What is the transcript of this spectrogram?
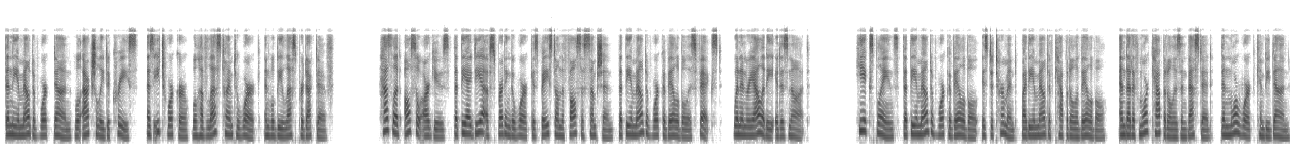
then the amount of work done will actually decrease, as each worker will have less time to work and will be less productive. Hazlitt also argues that the idea of spreading the work is based on the false assumption that the amount of work available is fixed, when in reality it is not. He explains that the amount of work available is determined by the amount of capital available, and that if more capital is invested, then more work can be done.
